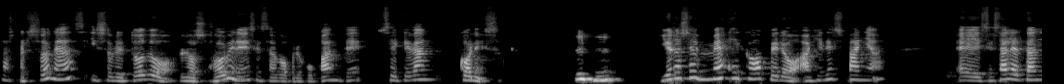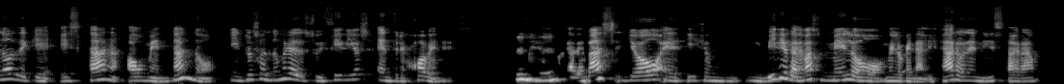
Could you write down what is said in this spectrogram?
las personas y sobre todo los jóvenes, es algo preocupante, se quedan con eso. Yo no sé en México, pero aquí en España eh, se está alertando de que están aumentando incluso el número de suicidios entre jóvenes. Además, yo eh, hice un, vídeo que además me lo, me lo penalizaron en Instagram,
